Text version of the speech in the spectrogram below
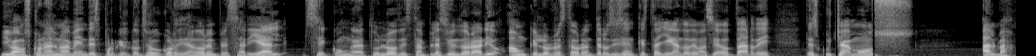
Y vamos con Alma Méndez porque el Consejo Coordinador Empresarial se congratuló de esta ampliación de horario, aunque los restauranteros dicen que está llegando demasiado tarde. Te escuchamos, Alma.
